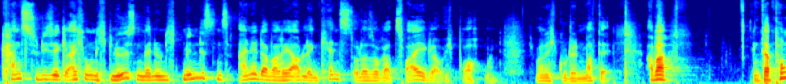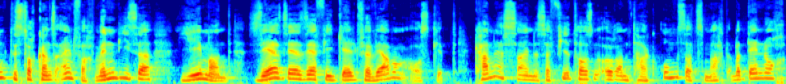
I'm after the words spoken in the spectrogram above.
kannst du diese Gleichung nicht lösen, wenn du nicht mindestens eine der Variablen kennst oder sogar zwei, glaube ich, braucht man. Ich war nicht gut in Mathe. Aber der Punkt ist doch ganz einfach. Wenn dieser jemand sehr, sehr, sehr viel Geld für Werbung ausgibt, kann es sein, dass er 4000 Euro am Tag Umsatz macht, aber dennoch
